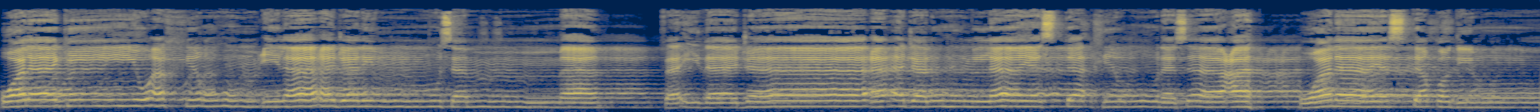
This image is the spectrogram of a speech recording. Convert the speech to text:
ولكن يؤخرهم إلى أجل مسمى. فإذا جاء أجلهم لا يستأخرون ساعة ولا يستقدمون.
